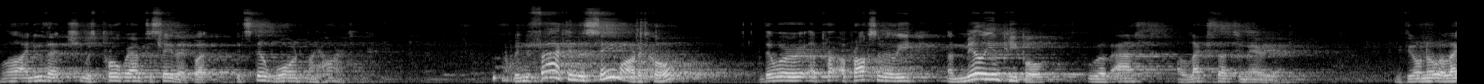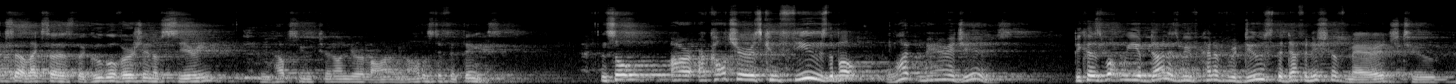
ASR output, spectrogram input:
Well, I knew that she was programmed to say that, but it still warmed my heart. But in fact, in the same article, there were appro- approximately a million people who have asked Alexa to marry them. If you don't know Alexa, Alexa is the Google version of Siri who helps you turn on your alarm and all those different things. And so our, our culture is confused about what marriage is. Because what we have done is we've kind of reduced the definition of marriage to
